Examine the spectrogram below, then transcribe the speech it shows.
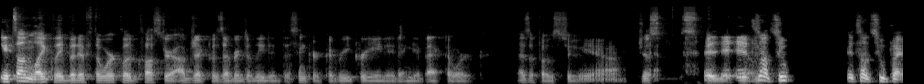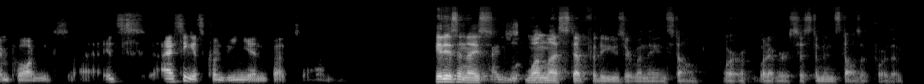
it's unlikely, but if the workload cluster object was ever deleted, the syncer could recreate it and get back to work, as opposed to Yeah, just it, spin. it- you it's know. not super. It's not super important. Uh, It's. I think it's convenient, but um, It is a nice just- one less step for the user when they install or whatever system installs it for them.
